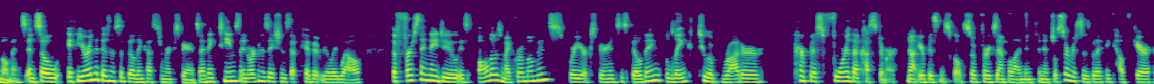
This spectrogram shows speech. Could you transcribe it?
moments. And so if you're in the business of building customer experience, I think teams and organizations that pivot really well, the first thing they do is all those micro moments where your experience is building link to a broader purpose for the customer, not your business goals. So for example, I'm in financial services, but I think healthcare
